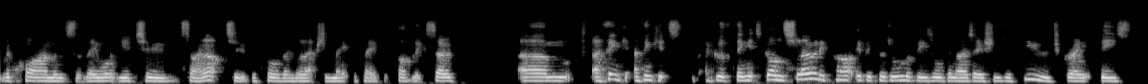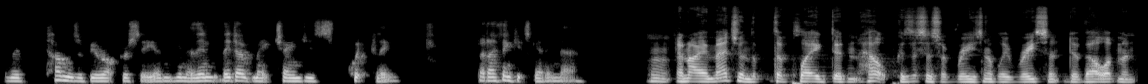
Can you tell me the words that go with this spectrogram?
requirements that they want you to sign up to before they will actually make the paper public. So um, I think I think it's a good thing. It's gone slowly, partly because all of these organisations are huge, great beasts with tons of bureaucracy, and you know they, they don't make changes quickly. But I think it's getting there. Hmm. And I imagine the, the plague didn't help because this is a reasonably recent development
